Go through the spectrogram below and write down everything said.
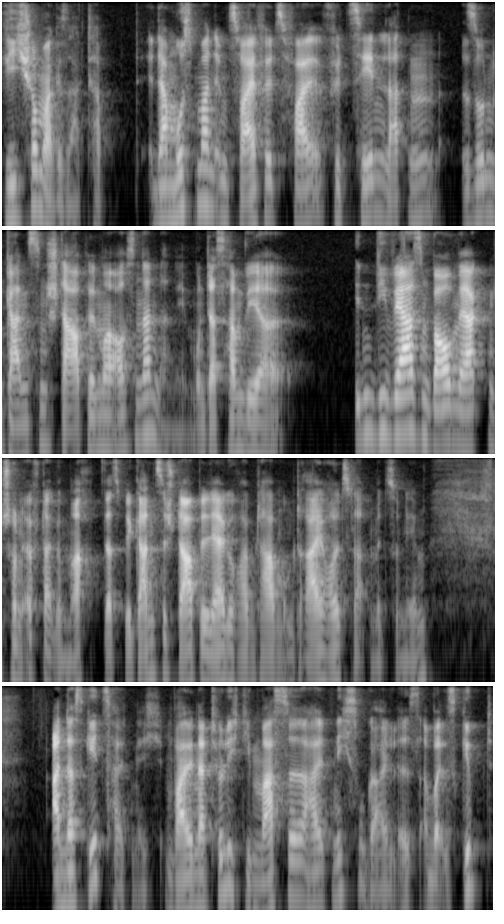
wie ich schon mal gesagt habe, da muss man im Zweifelsfall für 10 Latten so einen ganzen Stapel mal auseinandernehmen. Und das haben wir in diversen Baumärkten schon öfter gemacht, dass wir ganze Stapel leergeräumt haben, um drei Holzlatten mitzunehmen. Anders geht's halt nicht, weil natürlich die Masse halt nicht so geil ist, aber es gibt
